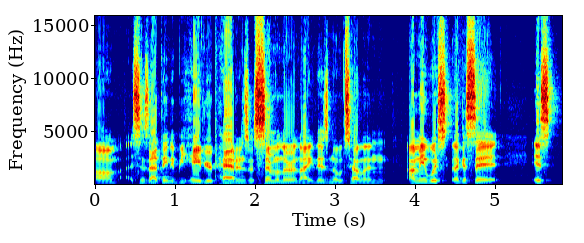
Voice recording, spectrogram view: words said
um, since I think the behavior patterns are similar, like there's no telling. I mean, which like I said, it's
